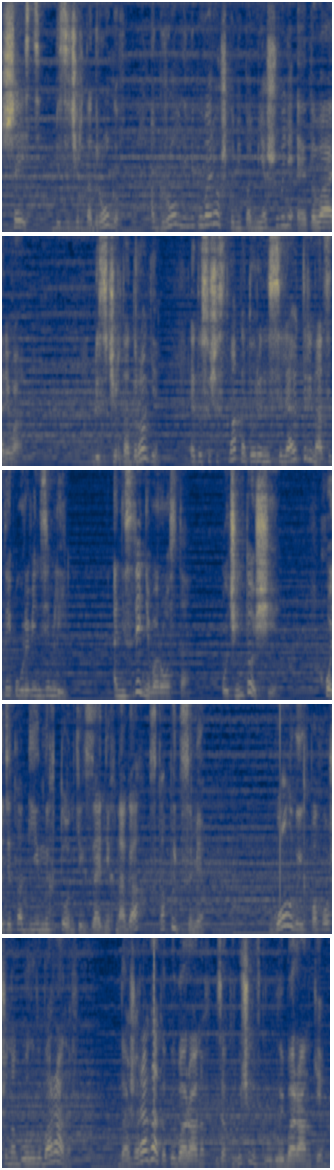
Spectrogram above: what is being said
Шесть бесочертодрогов огромными поварешками помешивали это варево. Бесочертодроги – это существа, которые населяют 13 уровень Земли. Они среднего роста, очень тощие, ходят на длинных тонких задних ногах с копытцами. Головы их похожи на головы баранов, даже рога, как у баранов, закручены в круглые баранки –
